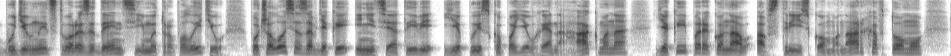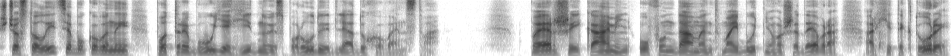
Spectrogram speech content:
Будівництво резиденції митрополитів почалося завдяки ініціативі єпископа Євгена Гакмана, який переконав австрійського монарха в тому, що столиця Буковини потребує гідної споруди для духовенства. Перший камінь у фундамент майбутнього шедевра архітектури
